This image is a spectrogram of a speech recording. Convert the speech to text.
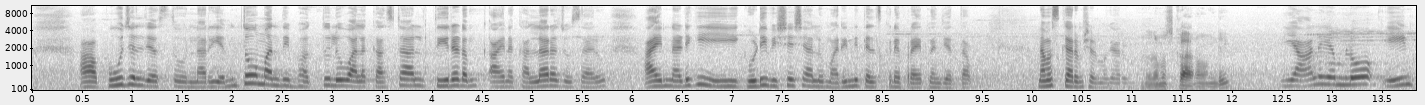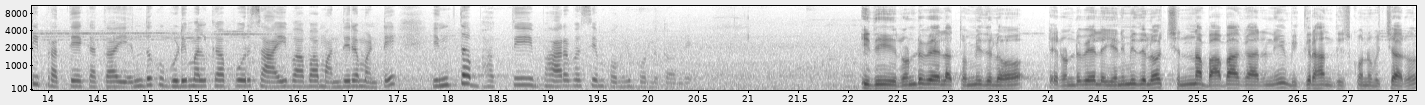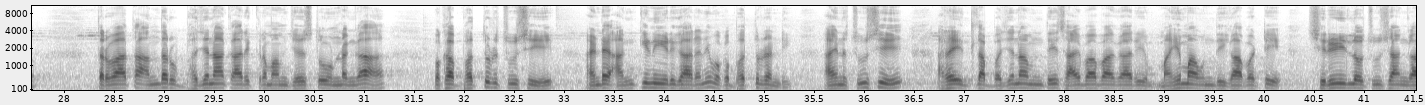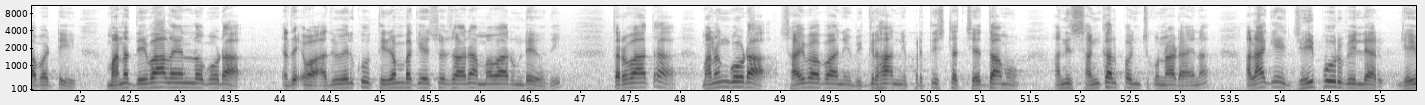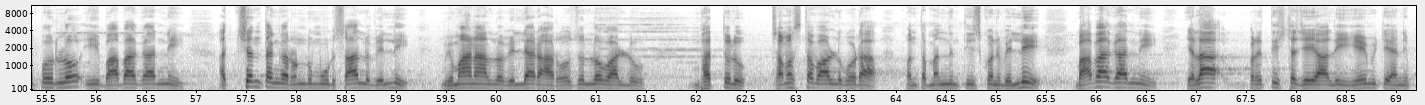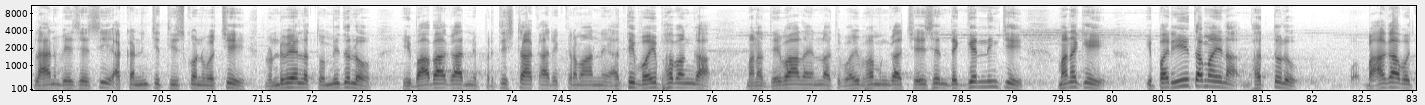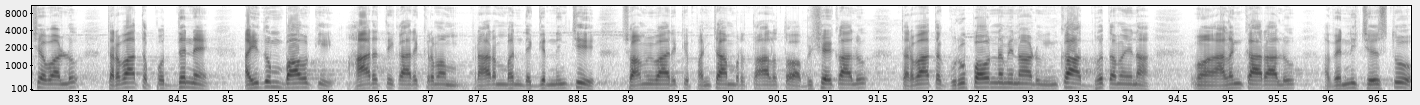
ఆ పూజలు చేస్తూ ఉన్నారు ఎంతోమంది భక్తులు వాళ్ళ కష్టాలు తీరడం ఆయన కల్లారా చూశారు ఆయన అడిగి ఈ గుడి విశేషాలు మరిన్ని తెలుసుకునే ప్రయత్నం చేద్దాం నమస్కారం శర్మ గారు. నమస్కారం అండి. ఈ ఆలయంలో ఏంటి ప్రత్యేకత? ఎందుకు గుడిమల్కాపూర్ సాయిబాబా మందిరం అంటే ఇంత భక్తి పారవస్యం పొంగి పొర్లుతోంది? ఇది రెండు వేల తొమ్మిదిలో అంటే రెండు వేల ఎనిమిదిలో చిన్న బాబా గారిని విగ్రహం తీసుకొని వచ్చారు. తర్వాత అందరూ భజన కార్యక్రమం చేస్తూ ఉండగా ఒక భక్తుడు చూసి అంటే అంకినీయుడు గారని ఒక భక్తుడండి. ఆయన చూసి అరే ఇట్లా భజన ఉంది సాయిబాబా గారి మహిమ ఉంది కాబట్టి షిరిడీలో చూశాం కాబట్టి మన దేవాలయంలో కూడా అదే అది వరకు తిరంబకేశ్వర సారి అమ్మవారు ఉండేది. తర్వాత మనం కూడా సాయిబాబాని విగ్రహాన్ని ప్రతిష్ట చేద్దాము అని సంకల్పించుకున్నాడు ఆయన. అలాగే జైపూర్ వెళ్ళారు. జైపూర్లో ఈ బాబా గారిని అత్యంతంగా రెండు మూడు సార్లు వెళ్ళి విమానాల్లో వెళ్ళారు. ఆ రోజుల్లో వాళ్ళు భక్తులు సమస్త వాళ్ళు కూడా కొంతమందిని తీసుకొని వెళ్ళి బాబా గారిని ఎలా ప్రతిష్ట చేయాలి ఏమిటి అని ప్లాన్ వేసేసి అక్కడి నుంచి తీసుకొని వచ్చి రెండు వేల తొమ్మిదిలో ఈ బాబా గారిని ప్రతిష్టా కార్యక్రమాన్ని అతి వైభవంగా మన దేవాలయంలో అతి వైభవంగా చేసిన దగ్గర నుంచి మనకి విపరీతమైన భక్తులు బాగా వచ్చేవాళ్ళు. తర్వాత పొద్దున్నే ఐదు బావుకి హారతి కార్యక్రమం ప్రారంభం దగ్గర నుంచి స్వామివారికి పంచామృతాలతో అభిషేకాలు తర్వాత గురు పౌర్ణమి నాడు ఇంకా అద్భుతమైన అలంకారాలు అవన్నీ చేస్తూ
